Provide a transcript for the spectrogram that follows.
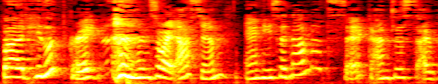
But he looked great. and so I asked him and he said, no, I'm not sick. I'm just, I've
